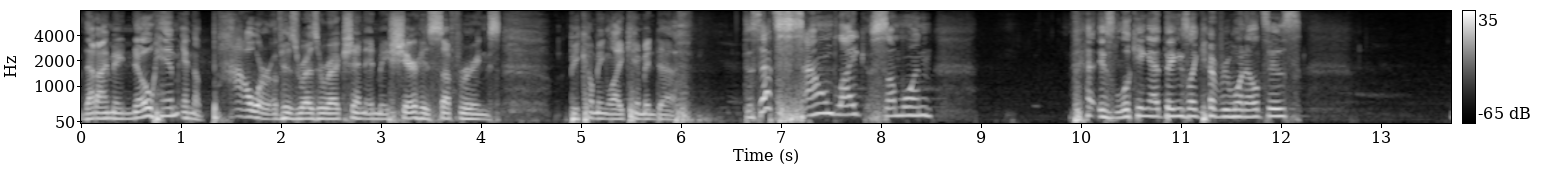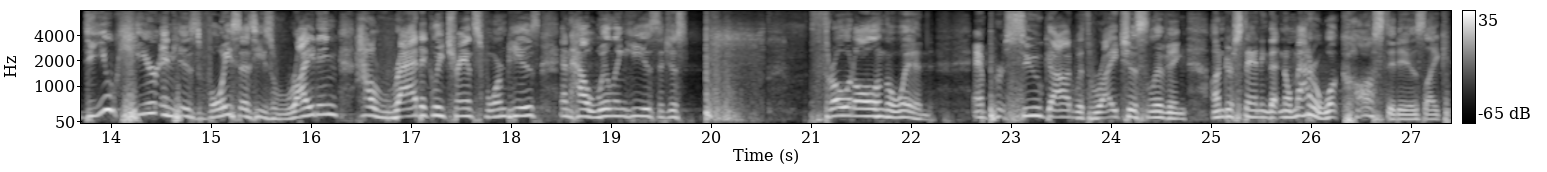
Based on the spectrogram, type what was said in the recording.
that I may know him in the power of his resurrection and may share his sufferings, becoming like him in death. Does that sound like someone that is looking at things like everyone else is? Do you hear in his voice as he's writing how radically transformed he is and how willing he is to just throw it all in the wind and pursue God with righteous living, understanding that no matter what cost it is, like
